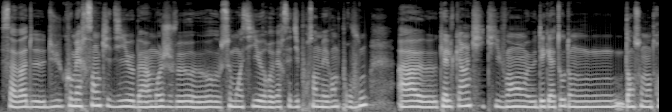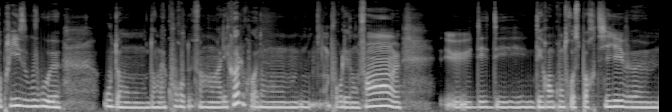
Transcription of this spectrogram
Ça va du commerçant qui dit euh, ben, moi je veux euh, ce mois-ci euh, reverser 10% de mes ventes pour vous, à quelqu'un qui, vend des gâteaux dans, dans son entreprise ou, ou dans, dans, la cour, de, à l'école, quoi, pour les enfants des, des, rencontres sportives, euh,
